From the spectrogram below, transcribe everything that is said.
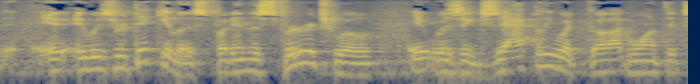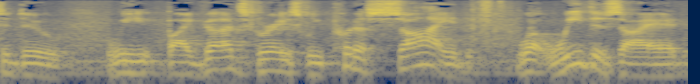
it, it, was ridiculous, but in the spiritual, it was exactly what God wanted to do. We, by God's grace, we put aside what we desired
